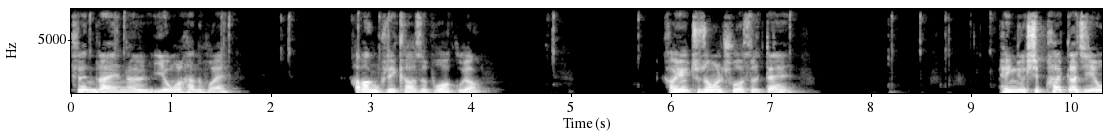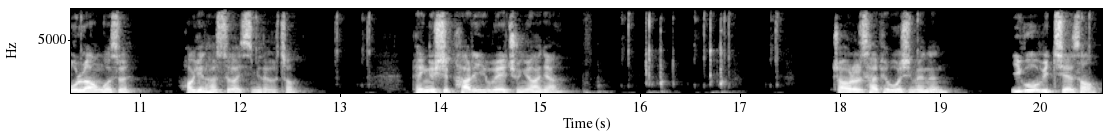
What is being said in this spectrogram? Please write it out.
트렌드 라인을 이용을 한 후에 하방 브레이크아웃을 보았고요. 가격 조정을 주었을 때 168까지 올라온 것을 확인할 수가 있습니다. 그렇죠? 168이 왜 중요하냐? 좌우를 살펴보시면은 이곳 위치에서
